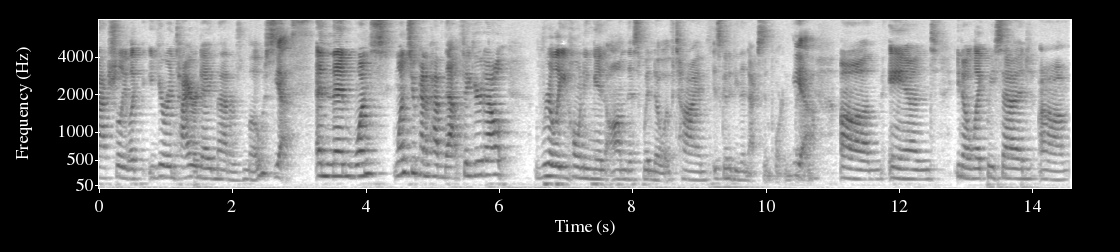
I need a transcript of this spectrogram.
actually like your entire day matters most. yes And then once once you kind of have that figured out, really honing in on this window of time is going to be the next important thing. Yeah. Um and you know, like we said, um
